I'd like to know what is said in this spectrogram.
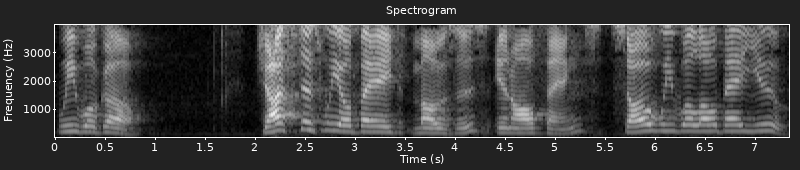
we will go. Just as we obeyed Moses in all things, so we will obey you.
